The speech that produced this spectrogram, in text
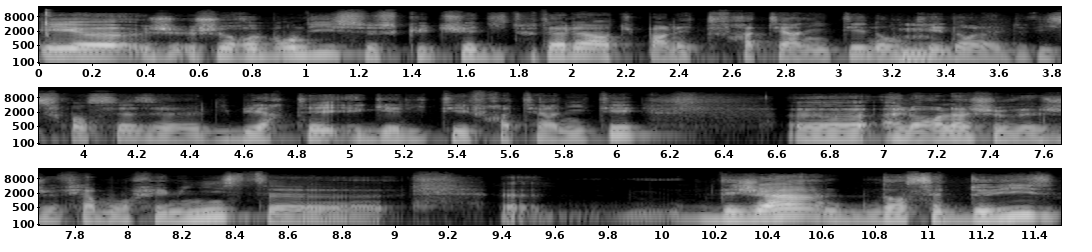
Et euh, je, je rebondis sur ce que tu as dit tout à l'heure. Tu parlais de fraternité, donc Mm. qui est dans la devise française liberté, égalité, fraternité. Euh, alors là, je, vais- je vais faire mon féministe. Euh, déjà, dans cette devise,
